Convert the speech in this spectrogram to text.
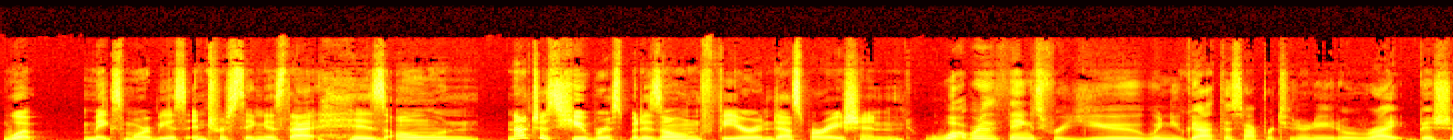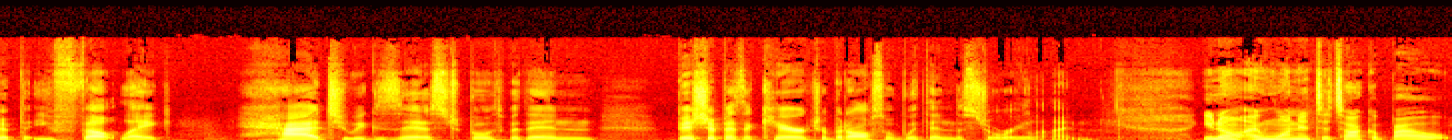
what makes Morbius interesting is that his own, not just hubris, but his own fear and desperation. What were the things for you when you got this opportunity to write Bishop that you felt like had to exist both within Bishop as a character, but also within the storyline? You know, I wanted to talk about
